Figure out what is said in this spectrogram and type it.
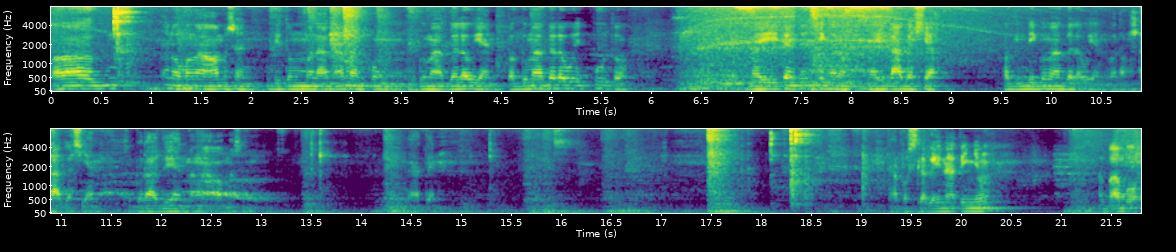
Pag, ano mga kamusan, dito mo malalaman kung gumagalaw yan. Pag gumagalaw po to, may tendency ano, may tagas siya. Pag hindi gumagalaw yan, walang tagas yan. Sigurado yan mga kamusan. Tingnan natin. Tapos lagay natin yung ababo.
